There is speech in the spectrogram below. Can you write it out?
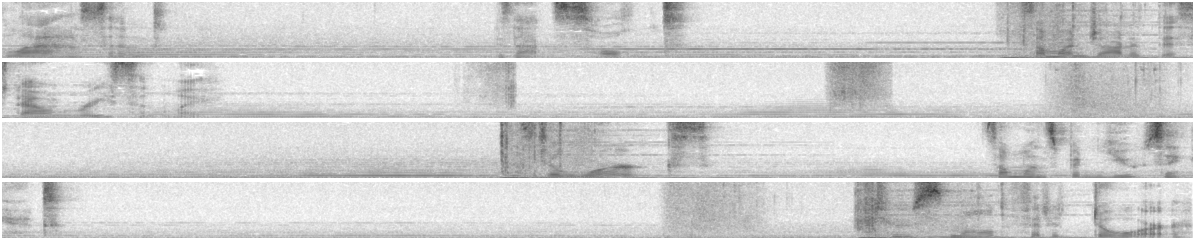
glass and... Is that salt? Someone jotted this down recently. Still works. Someone's been using it. Too small to fit a door.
